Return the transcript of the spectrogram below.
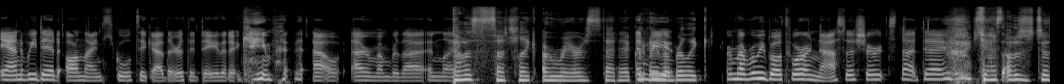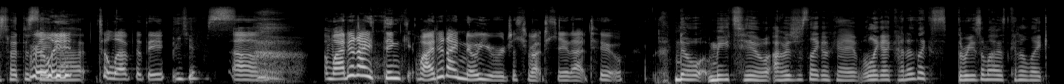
and we did online school together the day that it came out. I remember that, and like, That was such like a rare aesthetic. Like And I remember like remember we both wore our NASA shirts that day. yes, I was just about to say that. telepathy. Yes. Um, why did I think? Why did I know you were just about to say that too? No, me too. I was just like, okay, like I kind of like the reason why I was kind of like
